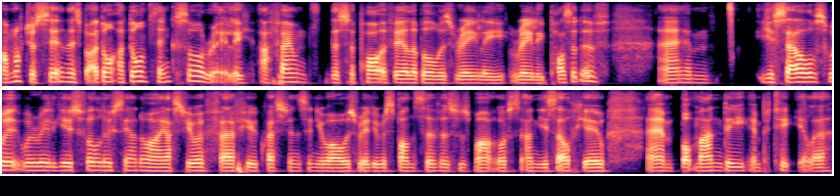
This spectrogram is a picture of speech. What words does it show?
I'm not just saying this, but I don't. I don't think so. Really, I found the support available was really, really positive. Um, yourselves were, were really useful, Lucy. I know I asked you a fair few questions, and you were always really responsive, as was Marcus and yourself, Hugh. Um, but Mandy in particular,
